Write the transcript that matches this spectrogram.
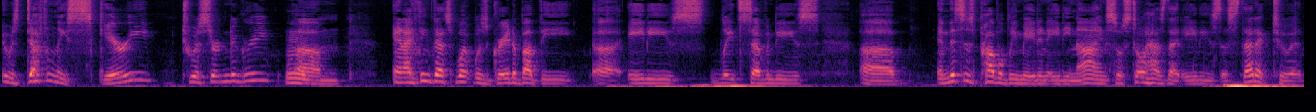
it was definitely scary to a certain degree. Um, and I think that's what was great about the uh, 80s, late 70s. Uh, and this is probably made in 89, so still has that 80s aesthetic to it,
